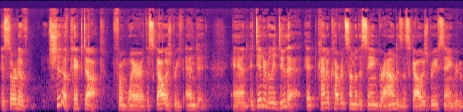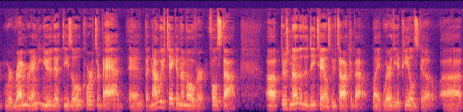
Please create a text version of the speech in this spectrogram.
is sort of should have picked up from where the scholars brief ended. And it didn't really do that. It kind of covered some of the same ground as the scholars brief, saying we're reminding you that these old courts are bad, and but now we've taken them over. Full stop. Uh, there's none of the details we've talked about, like where the appeals go. Uh,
